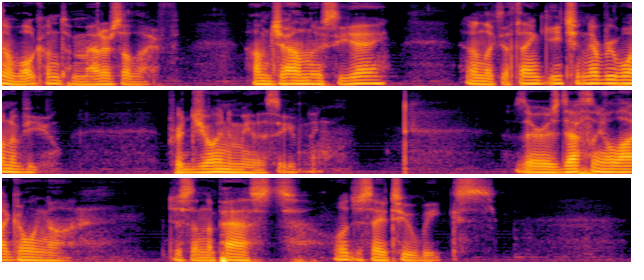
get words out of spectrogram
Evening and welcome to Matters of Life. I'm John Lucier, and I'd like to thank each and every one of you for joining me this evening. There is definitely a lot going on, just in the past, we'll just say two weeks.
